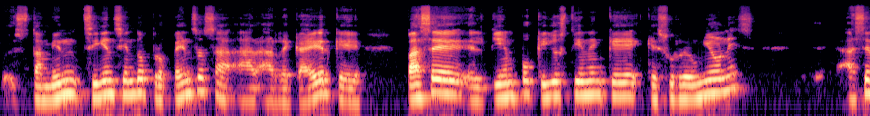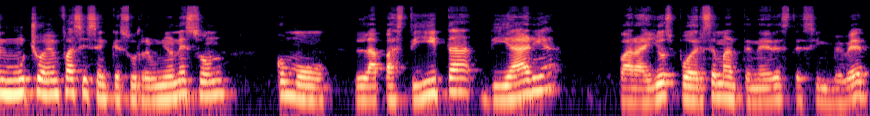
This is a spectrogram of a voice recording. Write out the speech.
pues, también siguen siendo propensos a, recaer, que pase el tiempo que ellos tienen que, que sus reuniones, hacen mucho énfasis en que sus reuniones son como la pastillita diaria para ellos poderse mantener este, sin beber.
